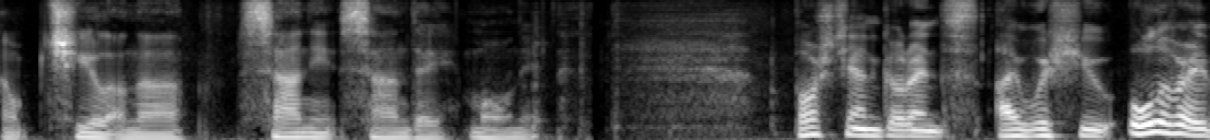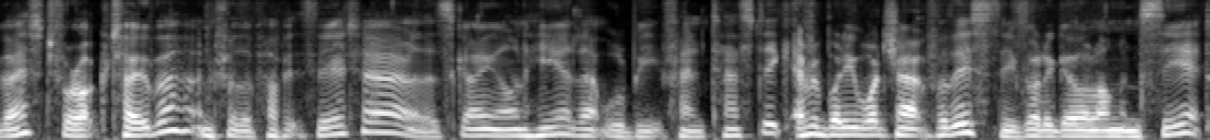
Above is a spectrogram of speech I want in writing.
you know, chill on a sunny Sunday morning. Boštjan Gorenc, I wish you all the very best for October and for the Puppet Theatre that's going on here. That will be fantastic. Everybody watch out for this. You've got to go along and see it.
